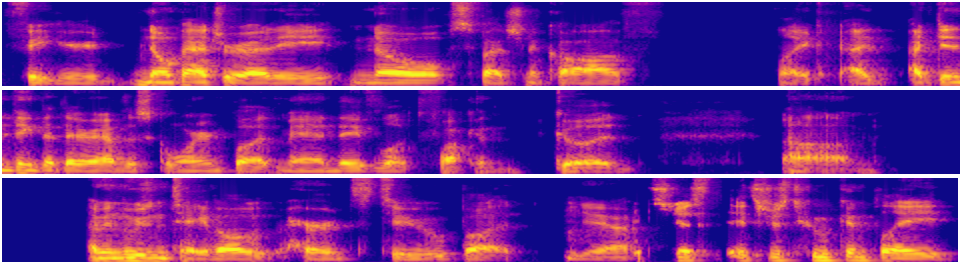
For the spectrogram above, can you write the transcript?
figured no Pacioretty, no Svechnikov, like I, I didn't think that they would have the scoring, but man, they've looked fucking good. Um, I mean, losing Tavo hurts too, but yeah, it's just it's just who can play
